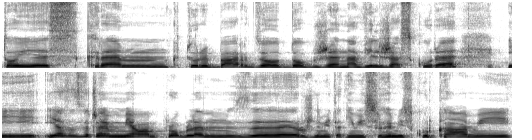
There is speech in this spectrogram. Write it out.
To jest krem, który bardzo dobrze nawilża skórę i ja zazwyczaj miałam problem z różnymi takimi suchymi skórkami.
